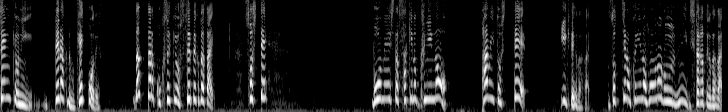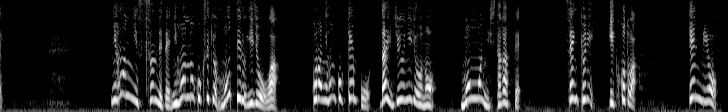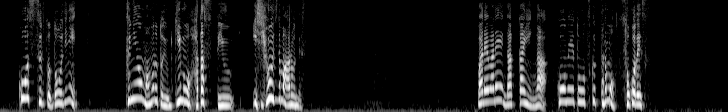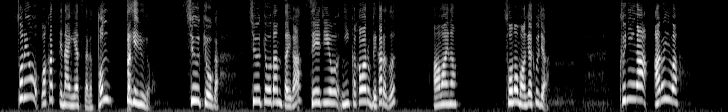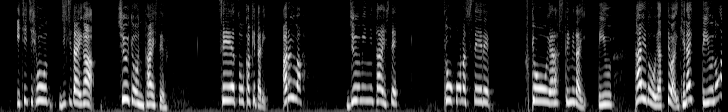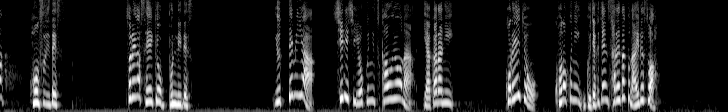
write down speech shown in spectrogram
選挙に出なくても結構です。だったら国籍を捨ててください。そして亡命した先の国の民として生きてください。そっちの国の方のルールに従ってください。日本に住んでて日本の国籍を持っている以上はこの日本国憲法第12条の文言に従って選挙に行くことは権利を行使すると同時に国を守るという義務を果たすっていう意思表示でもあるんです。我々学会員が公明党を作ったのもそこです。それを分かってないやつらがどんだけいるよ。宗教が宗教団体が政治に関わるべからず甘いな。その真逆じゃ。国があるいは一地方自治体が宗教に対して制圧をかけたりあるいは住民に対して強硬な姿勢で布教をやらせてみたいっていう態度をやってはいけないっていうのが本筋です。それが政教分離です。言ってみりゃ私利私欲に使うような輩にこれ以上この国ぐちゃぐちゃにされたくないですわ。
